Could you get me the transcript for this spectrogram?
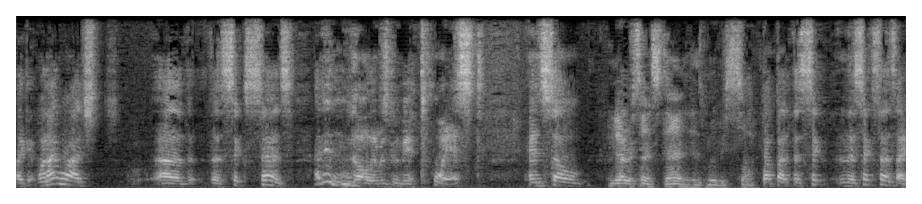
Like when I watched uh, the, the Sixth Sense, I didn't know there was going to be a twist, and so And ever since then, his movies suck. but but the six, in the sixth sense, I,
